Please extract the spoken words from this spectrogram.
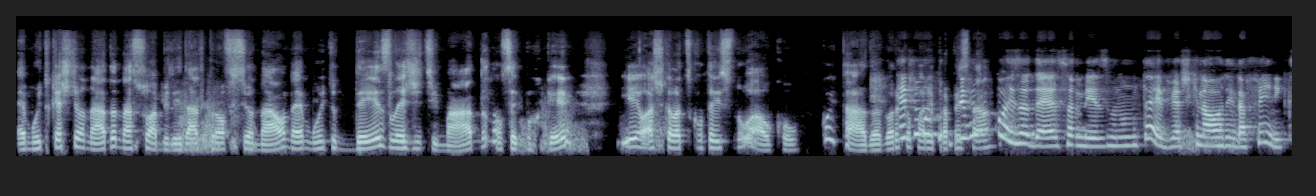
é muito questionada na sua habilidade profissional, né? Muito deslegitimada, não sei porquê. E eu acho que ela desconta isso no álcool. Coitado, agora que eu Teve parei uma, pra teve pensar. uma coisa dessa mesmo, não teve? Acho que na Ordem da Fênix,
